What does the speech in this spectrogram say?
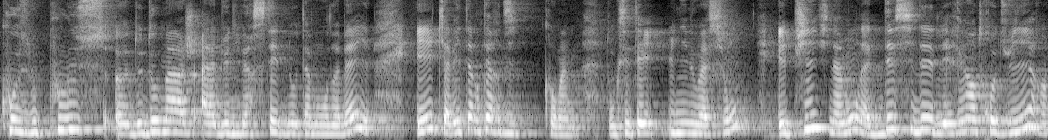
cause le plus de dommages à la biodiversité, notamment aux abeilles, et qui avait été interdit quand même. Donc c'était une innovation. Et puis finalement, on a décidé de les réintroduire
